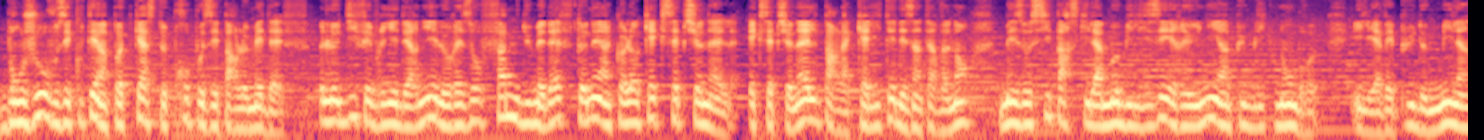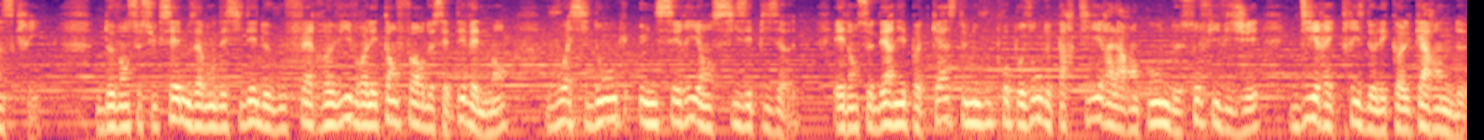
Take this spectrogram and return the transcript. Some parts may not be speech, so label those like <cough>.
Bonjour, vous écoutez un podcast proposé par le MEDEF. Le 10 février dernier, le réseau Femmes du MEDEF tenait un colloque exceptionnel. Exceptionnel par la qualité des intervenants, mais aussi parce qu'il a mobilisé et réuni un public nombreux. Il y avait plus de 1000 inscrits. Devant ce succès, nous avons décidé de vous faire revivre les temps forts de cet événement. Voici donc une série en 6 épisodes. Et dans ce dernier podcast, nous vous proposons de partir à la rencontre de Sophie Vigé, directrice de l'école 42.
